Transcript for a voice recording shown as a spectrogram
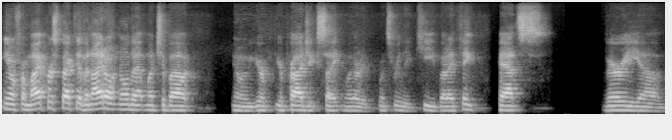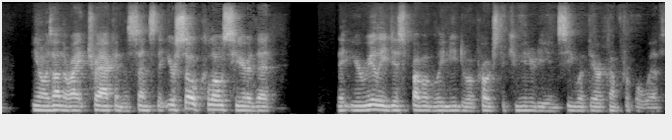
you know, from my perspective, and I don't know that much about, you know, your, your project site and whether, what's really key, but I think Pat's very, uh, you know, is on the right track in the sense that you're so close here that, that you really just probably need to approach the community and see what they're comfortable with.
